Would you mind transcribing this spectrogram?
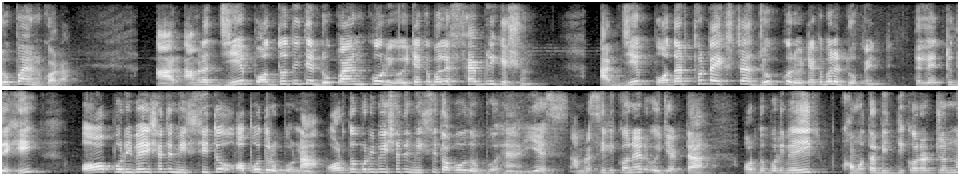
ডোপায়ন করা। আর আমরা যে পদ্ধতিতে ডোপায়ন করি, ওইটাকে বলে ফ্যাব্রিকেশন আর যে পদার্থটা এক্সট্রা যোগ করি ওইটাকে বলে ডোপেন্ট তাহলে একটু দেখি। অপরিবাহীর সাথে মিশ্রিত অপদ্রব্য, না, অর্ধপরিবাহীর সাথে মিশ্রিত অপদ্রব্য হ্যাঁ ইয়েস আমরা সিলিকনের ওই যে একটা অর্ধপরিবাহীর ক্ষমতা বৃদ্ধি করার জন্য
